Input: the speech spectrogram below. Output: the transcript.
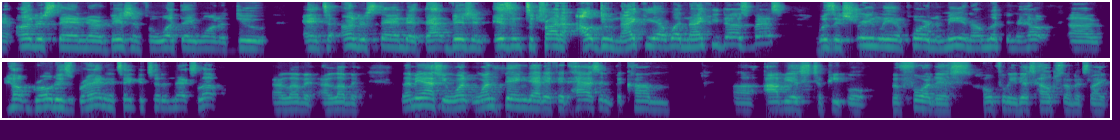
and understand their vision for what they want to do, and to understand that that vision isn't to try to outdo Nike at what Nike does best, was extremely important to me. And I'm looking to help uh, help grow this brand and take it to the next level. I love it. I love it. Let me ask you one one thing that if it hasn't become uh, obvious to people before this, hopefully this helps them. It's like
